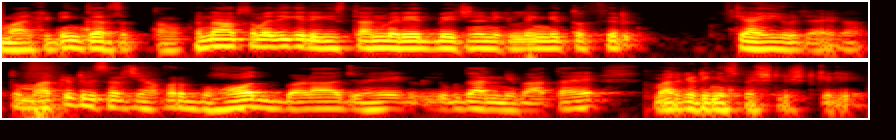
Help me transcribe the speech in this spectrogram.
मार्केटिंग कर सकता हूँ। ना आप समझिए कि रेगिस्तान में रेत बेचने निकलेंगे तो फिर क्या ही हो जाएगा? तो मार्केट रिसर्च यहाँ पर बहुत बड़ा जो है योगदान निभाता है मार्केटिंग स्पेशलिस्ट के लिए।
